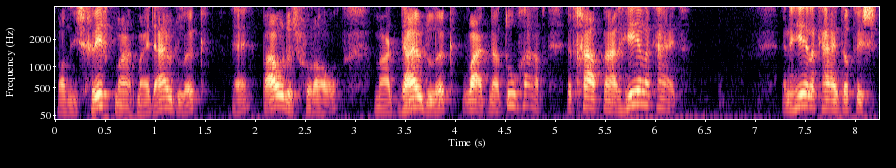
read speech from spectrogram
Want die schrift maakt mij duidelijk Hè, Paulus vooral, maakt duidelijk waar het naartoe gaat. Het gaat naar heerlijkheid. En heerlijkheid, dat is,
